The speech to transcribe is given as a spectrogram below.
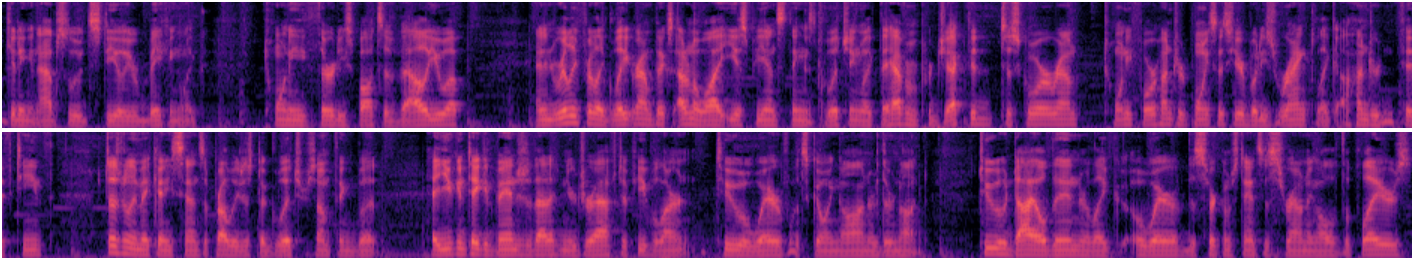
getting an absolute steal. You're making like 20, 30 spots of value up. And really for like late round picks, I don't know why ESPN's thing is glitching. Like they have him projected to score around 2400 points this year, but he's ranked like 115th. It doesn't really make any sense. It's probably just a glitch or something, but hey, you can take advantage of that in your draft if people aren't too aware of what's going on or they're not too dialed in or like aware of the circumstances surrounding all of the players.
